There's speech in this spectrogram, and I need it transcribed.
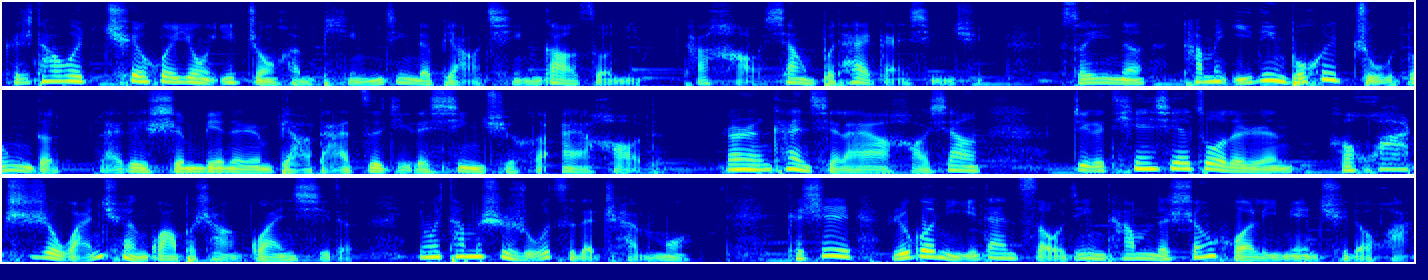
可是他会却会用一种很平静的表情告诉你，他好像不太感兴趣。所以呢，他们一定不会主动的来对身边的人表达自己的兴趣和爱好的，让人看起来啊，好像。这个天蝎座的人和花痴是完全挂不上关系的，因为他们是如此的沉默。可是，如果你一旦走进他们的生活里面去的话，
